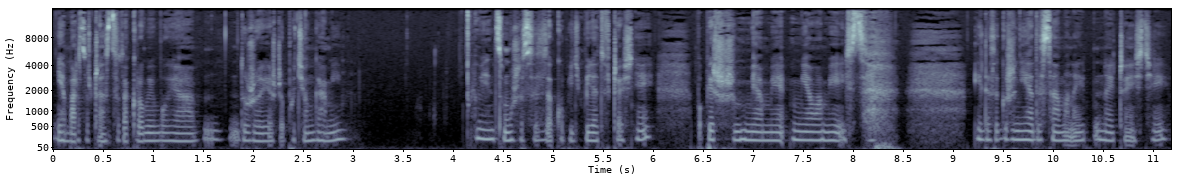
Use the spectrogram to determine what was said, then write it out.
Ja bardzo często tak robię, bo ja dużo jeżdżę pociągami, więc muszę sobie zakupić bilet wcześniej. Po pierwsze, żebym miała, miała miejsce i dlatego, że nie jadę sama naj, najczęściej,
